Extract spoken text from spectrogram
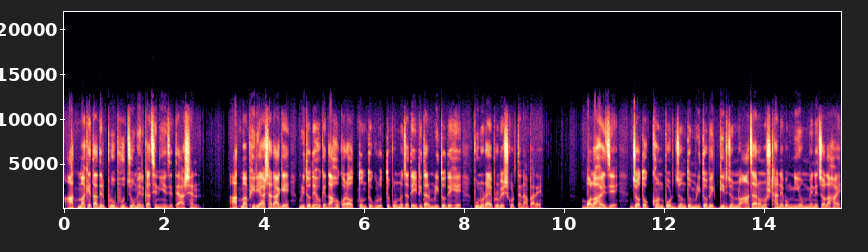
আত্মাকে তাদের প্রভু জমের কাছে নিয়ে যেতে আসেন। আত্মা ফিরে আসার আগে মৃতদেহকে দাহ করা অত্যন্ত গুরুত্বপূর্ণ যাতে এটি তার মৃতদেহে পুনরায় প্রবেশ করতে না পারে। বলা হয় যে যতক্ষণ পর্যন্ত মৃত ব্যক্তির জন্য আচার অনুষ্ঠান এবং নিয়ম মেনে চলা হয়,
